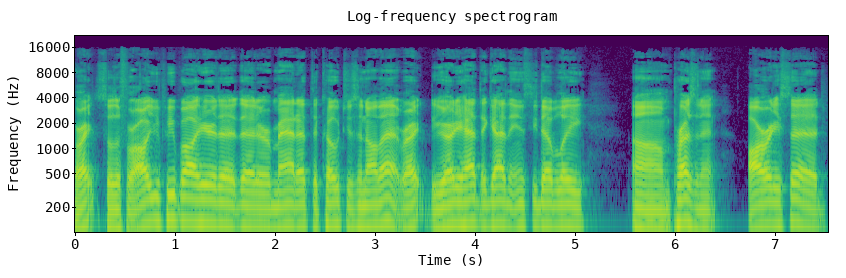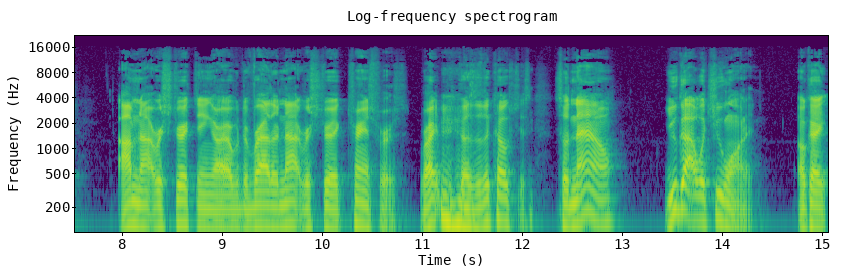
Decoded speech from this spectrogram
right? So for all you people out here that, that are mad at the coaches and all that, right? You already had the guy, the NCAA um, president, already said, "I'm not restricting, or I would rather not restrict transfers, right, mm-hmm. because of the coaches." So now you got what you wanted. Okay,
